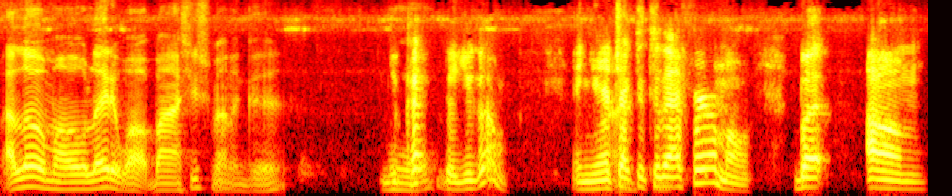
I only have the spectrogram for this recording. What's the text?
I love my old lady walk by. She smelling good. You cut. There you go, and you're attracted to that pheromone. But um,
